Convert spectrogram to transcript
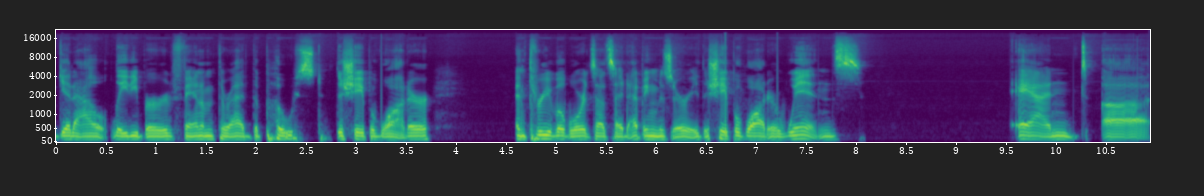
Get Out, Lady Bird, Phantom Thread, The Post, The Shape of Water, and Three Billboards Outside Ebbing, Missouri. The Shape of Water wins, and uh,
